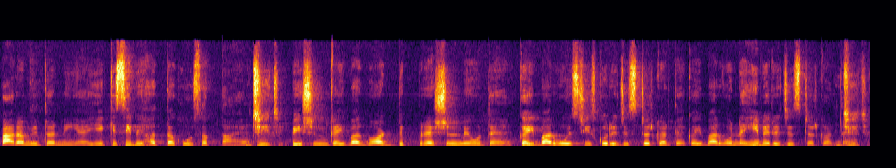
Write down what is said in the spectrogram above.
पैरामीटर नहीं है। ये किसी भी हद तक हो सकता है। जी जी। पेशेंट कई बार बहुत डिप्रेशन में होते हैं। कई बार वो इस चीज़ को रजिस्टर करते हैं कई बार वो नहीं भी रजिस्टर करते जी, हैं जी.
